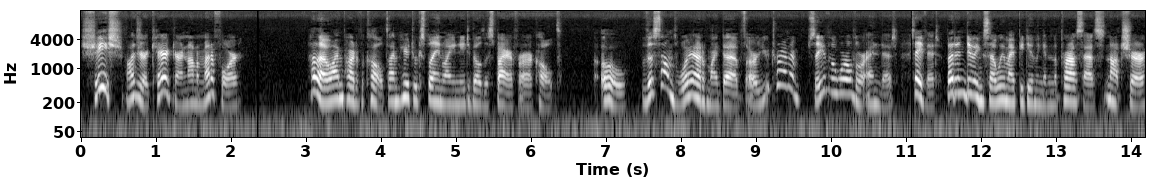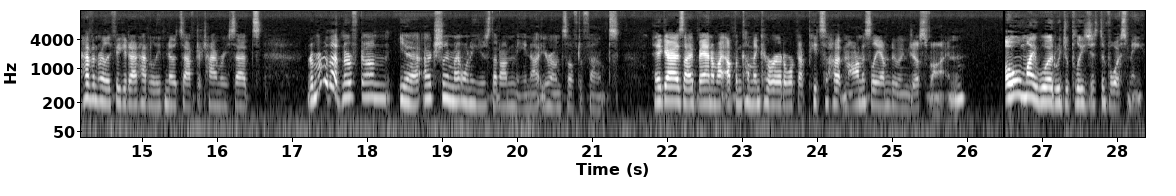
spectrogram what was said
Sheesh, glad you're a character and not a metaphor. Hello, I'm part of a cult. I'm here to explain why you need to build a spire for our cult. Oh, this sounds way out of my depth. Are you trying to save the world or end it? Save it, but in doing so, we might be dooming it in the process. Not sure. Haven't really figured out how to leave notes after time resets. Remember that Nerf gun? Yeah, actually might want to use that on me, not your own self-defense. Hey guys, I abandoned my up-and-coming career to work at Pizza Hut, and honestly, I'm doing just fine. Oh my wood, would you please just divorce me?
